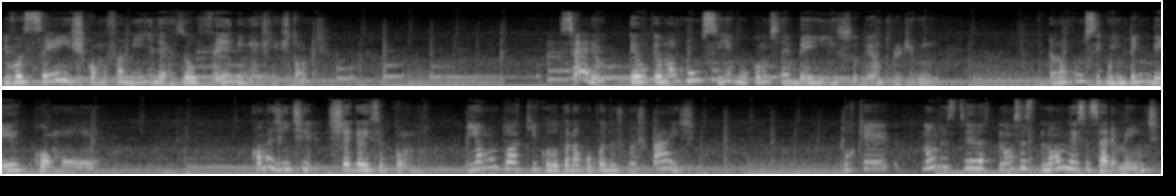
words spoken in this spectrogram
E vocês, como família, resolverem as questões? Sério, eu, eu não consigo conceber isso dentro de mim eu não consigo entender como como a gente chega a esse ponto. E eu não tô aqui colocando a culpa nos meus pais. Porque não, necessari não, não necessariamente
